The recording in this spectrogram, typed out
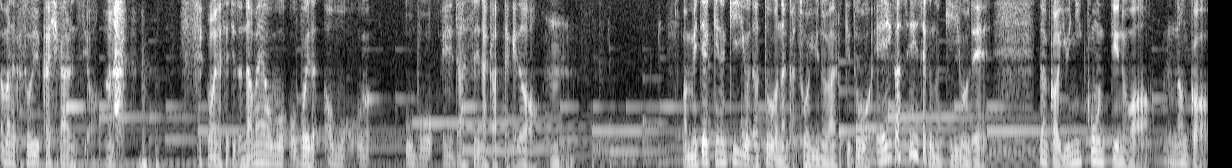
まあなんかそういう会社があるんですよ。ごめんなさい、ちょっと名前を覚えだ覚え出せなかったけど、うん。まあ、メディア系の企業だとなんかそういうのがあるけど、映画制作の企業で、なんかユニコーンっていうのは、なんか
